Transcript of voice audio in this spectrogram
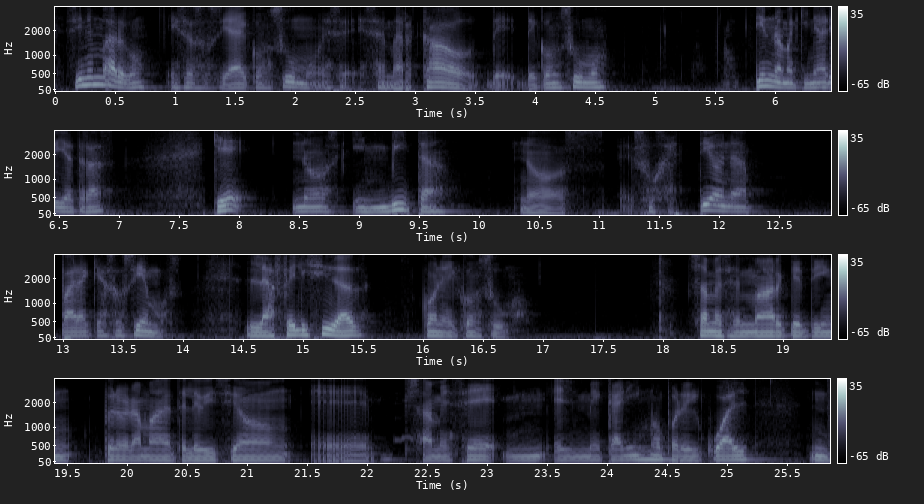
Sin embargo, esa sociedad de consumo, ese, mercado de, de consumo, tiene una maquinaria atrás que nos invita, nos sugestiona para que asociemos la felicidad con el consumo. Llámese marketing, programa de televisión, eh, llámese mm, el mecanismo por el cual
